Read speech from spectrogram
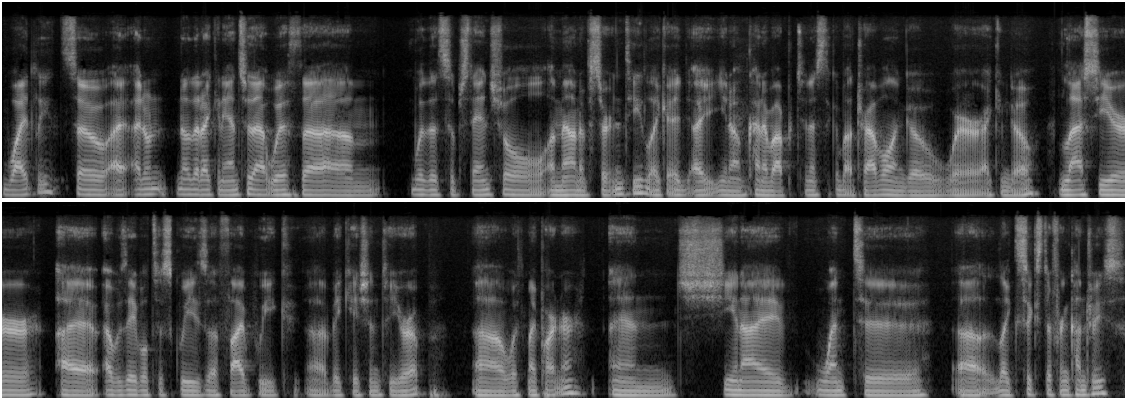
widely, so I, I don't know that I can answer that with um, with a substantial amount of certainty. Like I, I, you know, I'm kind of opportunistic about travel and go where I can go. Last year, I, I was able to squeeze a five week uh, vacation to Europe uh, with my partner, and she and I went to uh, like six different countries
